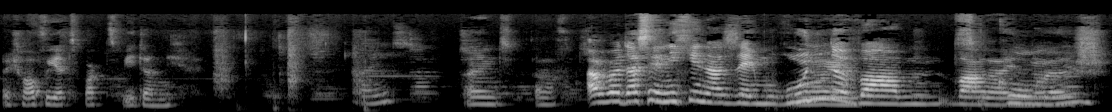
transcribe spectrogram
Ich hoffe, jetzt backt's wieder nicht. Eins. Eins, acht. Aber dass er nicht in derselben Runde Neun. war, war Zwei, komisch.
